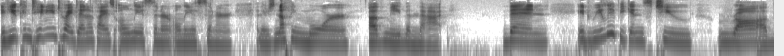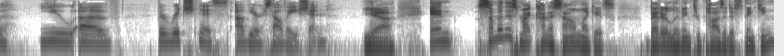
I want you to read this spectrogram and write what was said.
If you continue to identify as only a sinner, only a sinner, and there's nothing more of me than that, then it really begins to rob you of the richness of your salvation. Yeah. And some of this might kind of sound like it's better living through positive thinking.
